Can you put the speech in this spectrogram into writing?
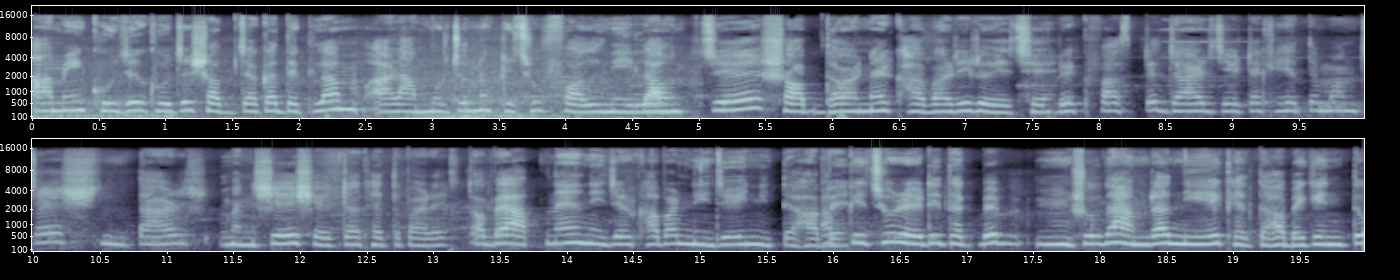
আমি খুঁজে খুঁজে সব জায়গা দেখলাম আর আম্মুর জন্য কিছু ফল নিলাম। লাউঞ্চে সব ধরনের খাবারই রয়েছে। ব্রেকফাস্টে যার যেটা খেতে মন চায়, তার মানে সে সেটা খেতে পারে। তবে আপনার নিজের খাবার নিজেই নিতে হবে। কিছু রেডি থাকবে। শুধু আমরা নিয়ে খেতে হবে। কিন্তু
